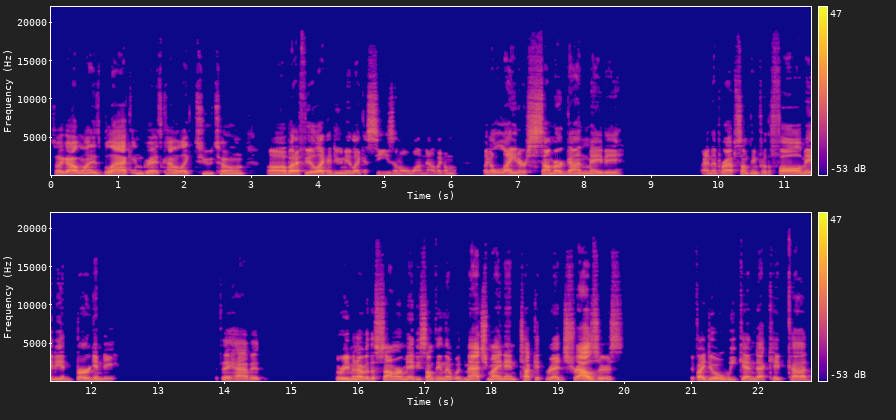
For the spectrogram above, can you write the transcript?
So I got one. It's black and gray. It's kind of like two tone, uh, but I feel like I do need like a seasonal one now, like a like a lighter summer gun maybe, and then perhaps something for the fall, maybe in burgundy, if they have it, or even over the summer, maybe something that would match my Nantucket red trousers if I do a weekend at Cape Cod.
